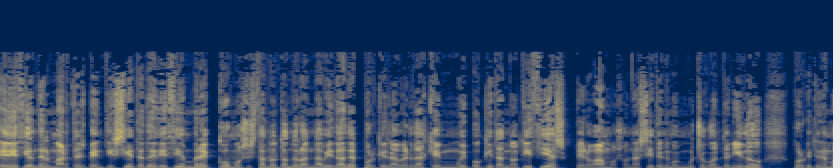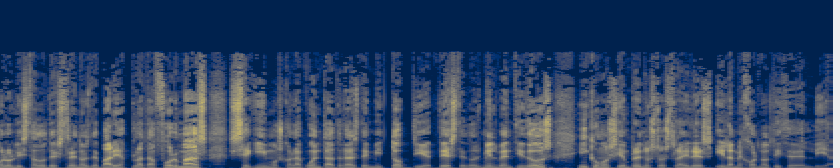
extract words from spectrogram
Edición del martes 27 de diciembre, cómo se están notando las navidades, porque la verdad es que hay muy poquitas noticias, pero vamos, aún así tenemos mucho contenido, porque tenemos los listados de estrenos de varias plataformas, seguimos con la cuenta atrás de mi top 10 de este 2022 y como siempre nuestros trailers y la mejor noticia del día.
